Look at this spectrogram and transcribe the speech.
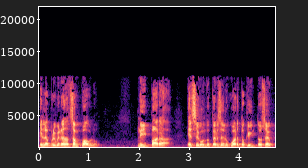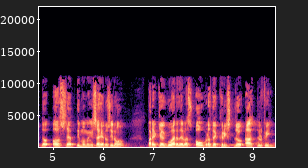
en la primera edad San Pablo, ni para el segundo, tercero, cuarto, quinto, sexto o séptimo mensajero, sino para que guarde las obras de Cristo hasta el fin.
